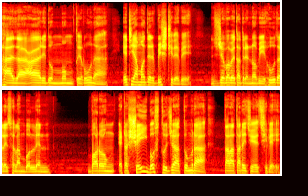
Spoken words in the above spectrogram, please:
হাজা আরিদুম মুমতিরুনা, এটি আমাদের বৃষ্টি দেবে। যেভাবে তাদের নবী হুদ আলাইসাল্লাম বললেন, বরং এটা সেই বস্তু যা তোমরা তাড়াতাড়ি চেয়েছিলে।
